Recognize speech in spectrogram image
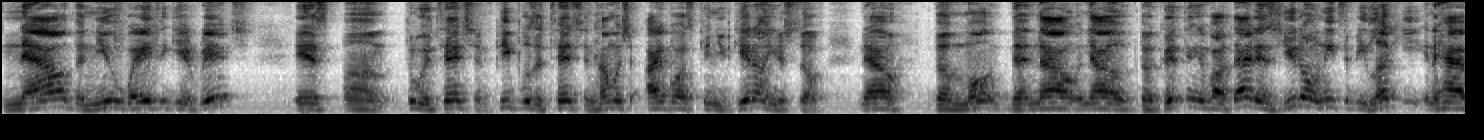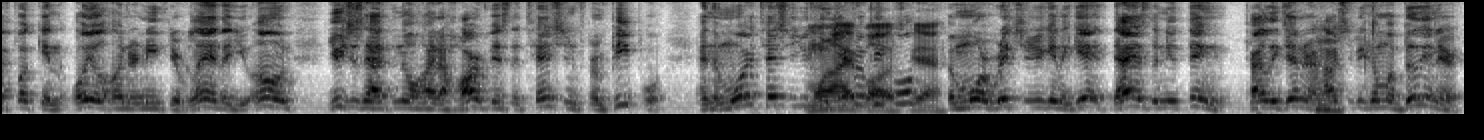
Now the new way to get rich is um through attention, people's attention. How much eyeballs can you get on yourself? Now the mo now now the good thing about that is you don't need to be lucky and have fucking oil underneath your land that you own. You just have to know how to harvest attention from people. And the more attention you More can get from people, yeah. the more richer you're gonna get. That is the new thing. Kylie Jenner, how she become a billionaire?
